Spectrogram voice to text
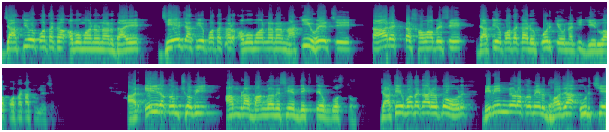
জাতীয় পতাকা অবমাননার দায়ে যে জাতীয় পতাকার অবমাননা নাকি হয়েছে, তার একটা সমাবেশে জাতীয় পতাকার উপর কেউ নাকি গেরুয়া পতাকা তুলেছে। আর এই রকম ছবি আমরা বাংলাদেশে দেখতে অভ্যস্ত। জাতীয় পতাকার উপর বিভিন্ন রকমের ধ্বজা উড়ছে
